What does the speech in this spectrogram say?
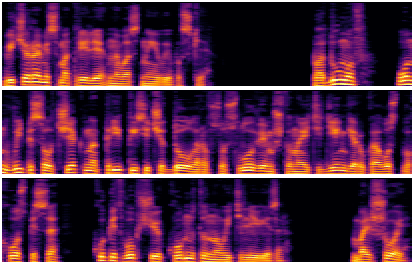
вечерами смотрели новостные выпуски. Подумав, он выписал чек на 3000 долларов с условием, что на эти деньги руководство хосписа купит в общую комнату новый телевизор. Большой,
